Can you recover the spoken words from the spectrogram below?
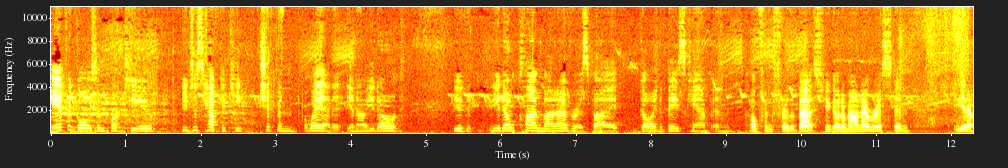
if a goal is important to you, you just have to keep chipping away at it. You know, you don't you you don't climb Mount Everest by going to base camp and hoping for the best. You go to Mount Everest and you know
